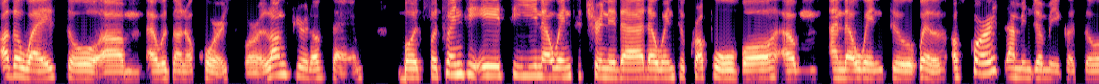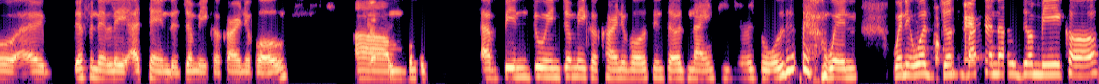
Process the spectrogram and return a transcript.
otherwise, so um, I was on a course for a long period of time. But for 2018, I went to Trinidad, I went to Crop Over, um, and I went to, well, of course, I'm in Jamaica, so I definitely attend the Jamaica Carnival. Um, yes. I've been doing Jamaica Carnival since I was 19 years old. when when it was just Bacchanal Jamaica,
